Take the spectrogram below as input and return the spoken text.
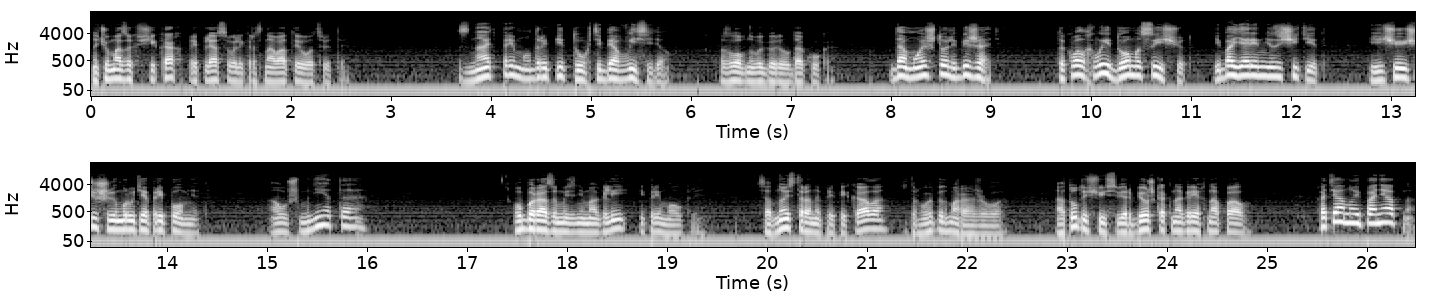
На чумазых щеках приплясывали красноватые отцветы. «Знать, премудрый петух тебя высидел», — злобно выговорил Дакука. «Домой, что ли, бежать? Так волхвы и дома сыщут, и боярин не защитит. И еще и Шишимру тебя припомнит. А уж мне-то...» Оба разом изнемогли и примолкли. С одной стороны припекало, с другой подмораживало. А тут еще и свербеж как на грех напал. Хотя оно и понятно.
